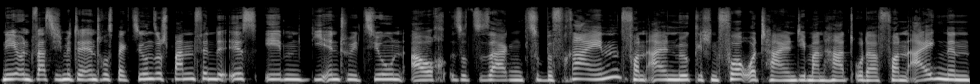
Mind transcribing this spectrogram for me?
Nee, und was ich mit der Introspektion so spannend finde, ist eben die Intuition auch sozusagen zu befreien von allen möglichen Vorurteilen, die man hat oder von eigenen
